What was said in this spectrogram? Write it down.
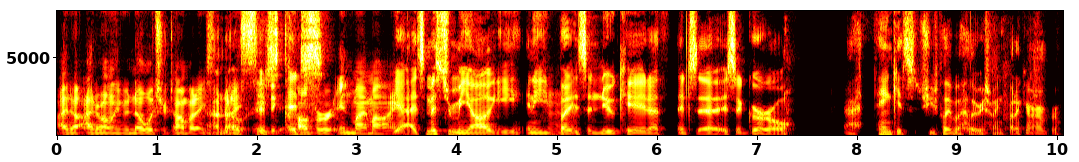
I don't. I don't even know what you're talking about. I, I don't but I see It's- the cover in my mind. Yeah, it's Mr. Miyagi, and he but Mhm. it's a new kid. It's a it's a girl. I think it's she's played by Hilary Swank, but I can't remember.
